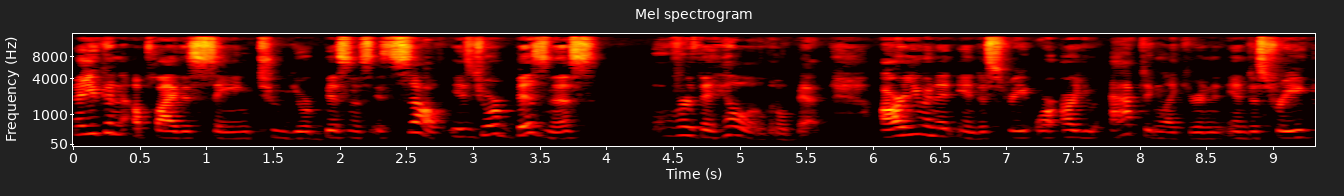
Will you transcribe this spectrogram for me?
Now, you can apply this saying to your business itself. Is your business over the hill a little bit? Are you in an industry or are you acting like you're in an industry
